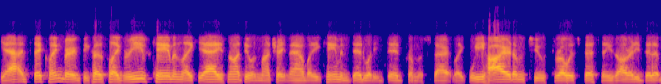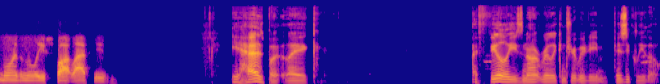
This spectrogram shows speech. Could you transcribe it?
yeah, I'd say Klingberg because like Reeves came and like yeah, he's not doing much right now, but he came and did what he did from the start. Like we hired him to throw his fist, and he's already did it more than the Leafs fought last season. He has, but like I feel he's not really contributing physically though.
